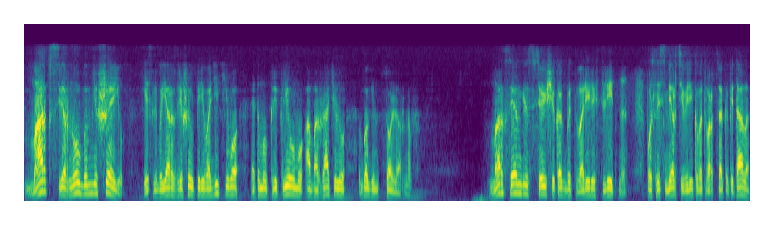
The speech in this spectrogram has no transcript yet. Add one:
«Маркс свернул бы мне шею, если бы я разрешил переводить его этому крикливому обожателю Гогенцоллернов. Маркс и Энгельс все еще как бы творились слитно. После смерти великого творца капитала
